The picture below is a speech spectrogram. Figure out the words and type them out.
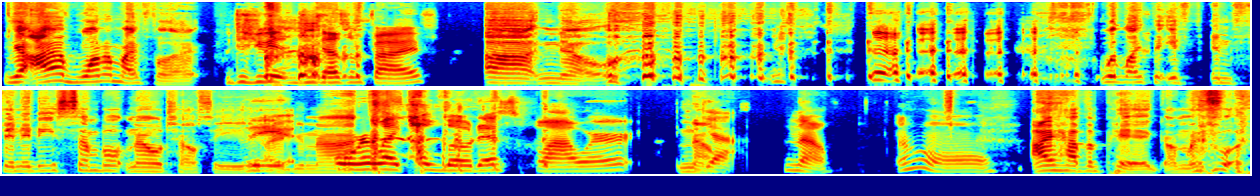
Yeah, I have one on my foot. Did you get in 2005? Uh no. With like the if infinity symbol. No, Chelsea. I do not. or like a lotus flower? no. Yeah. No. Oh. I have a pig on my foot.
